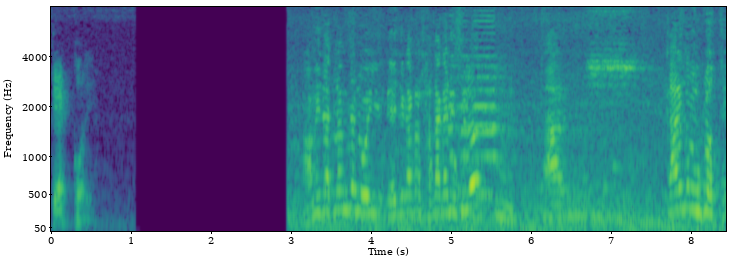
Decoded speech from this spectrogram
ত্যাগ করে। আমি দেখলাম যে ওই এই জায়গাটা সাদা গাড়ি ছিল। আর গাড়ি তো উঠোচ্ছে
